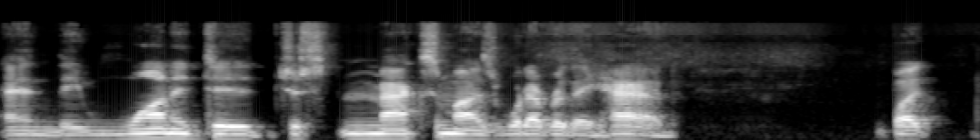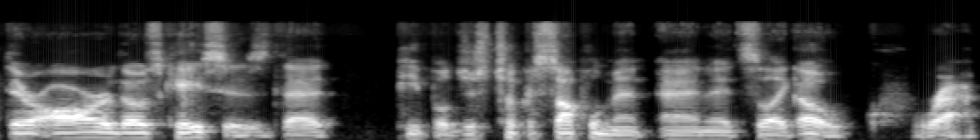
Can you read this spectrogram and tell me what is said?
and they wanted to just maximize whatever they had. But there are those cases that people just took a supplement and it's like, oh crap,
